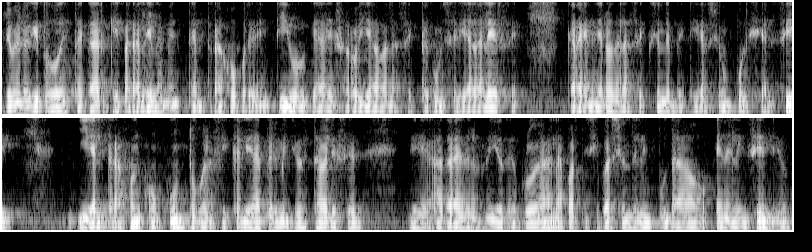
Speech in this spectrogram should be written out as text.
Primero que todo, destacar que paralelamente al trabajo preventivo que ha desarrollado la secta comisaría de Alerce, carabineros de la sección de investigación policial CIP y el trabajo en conjunto con la Fiscalía permitió establecer eh, a través de los medios de prueba la participación del imputado en el incendio,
